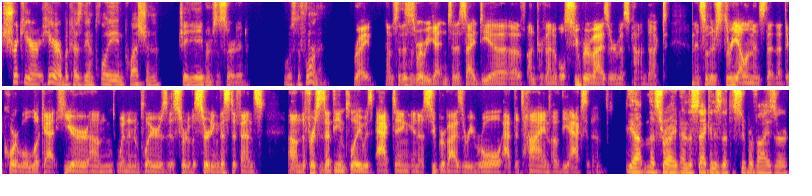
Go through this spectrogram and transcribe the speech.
trickier here because the employee in question, JD Abrams asserted, was the foreman. Right. Um, so this is where we get into this idea of unpreventable supervisor misconduct. And so there's three elements that, that the court will look at here um, when an employer is, is sort of asserting this defense. Um, the first is that the employee was acting in a supervisory role at the time of the accident. Yeah, that's right. And the second is that the supervisor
